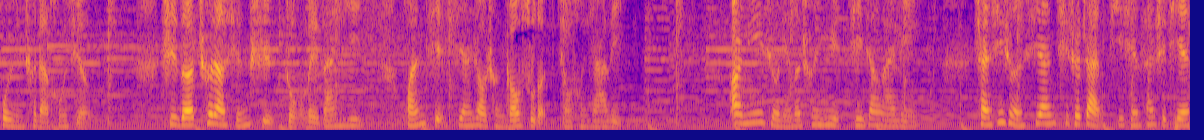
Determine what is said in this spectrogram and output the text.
货运车辆通行。使得车辆行驶种类单一，缓解西安绕城高速的交通压力。二零一九年的春运即将来临，陕西省西安汽车站提前三十天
